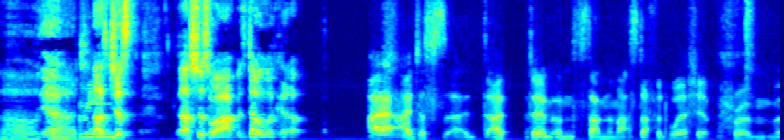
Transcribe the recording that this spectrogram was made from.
oh Yeah, God. I mean- that's just that's just what happens. Don't look it up. I, I just I, I don't understand the Matt Stafford worship from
